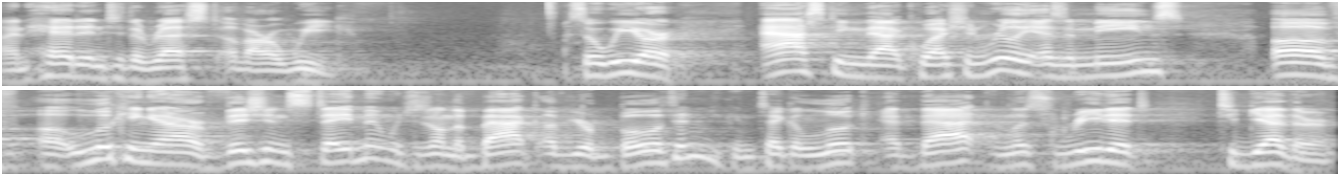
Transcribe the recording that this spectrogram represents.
and head into the rest of our week? So we are asking that question really as a means of uh, looking at our vision statement, which is on the back of your bulletin. You can take a look at that and let's read it together.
